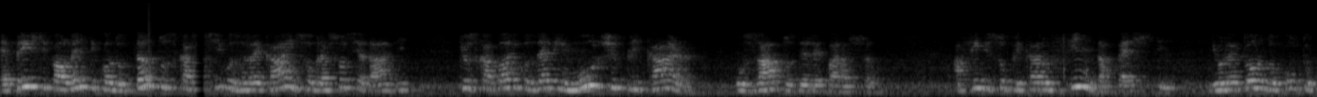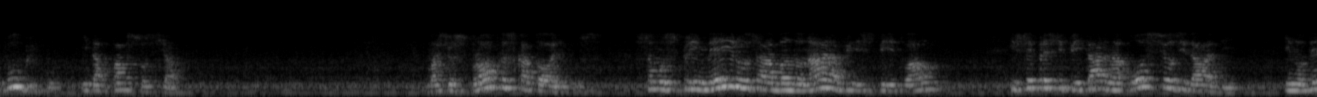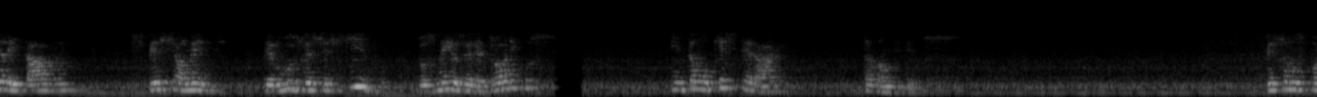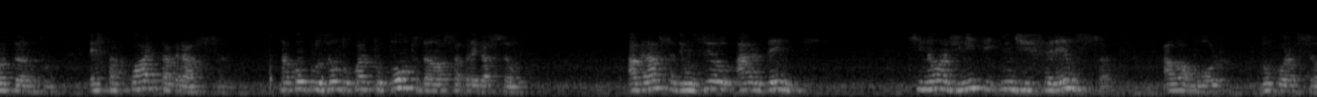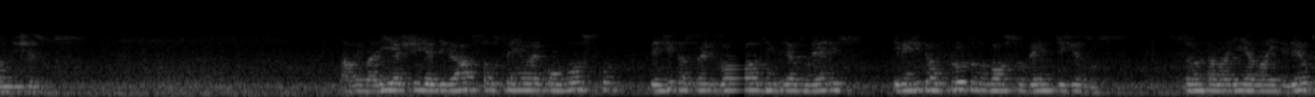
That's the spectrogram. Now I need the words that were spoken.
É principalmente quando tantos castigos recaem sobre a sociedade que os católicos devem multiplicar os atos de reparação, a fim de suplicar o fim da peste e o retorno do culto público social. Mas se os próprios católicos são os primeiros a abandonar a vida espiritual e se precipitar na ociosidade e no deleitável, especialmente pelo uso excessivo dos meios eletrônicos, então o que esperar da mão de Deus? Pensamos, portanto, esta quarta graça na conclusão do quarto ponto da nossa pregação. A graça de um zelo ardente que não admite indiferença ao amor do coração de Jesus. Ave Maria, cheia de graça, o Senhor é convosco. Bendita sois vós entre as mulheres, e bendito é o fruto do vosso ventre, Jesus. Santa Maria, Mãe de Deus,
